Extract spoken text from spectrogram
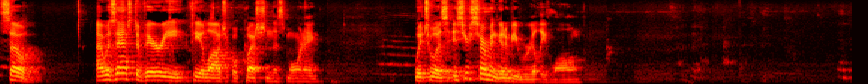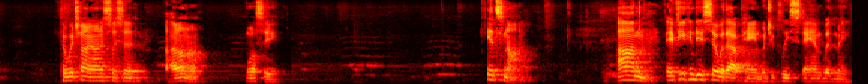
So, I was asked a very theological question this morning, which was Is your sermon going to be really long? To which I honestly said, I don't know. We'll see. It's not. Um, if you can do so without pain, would you please stand with me?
